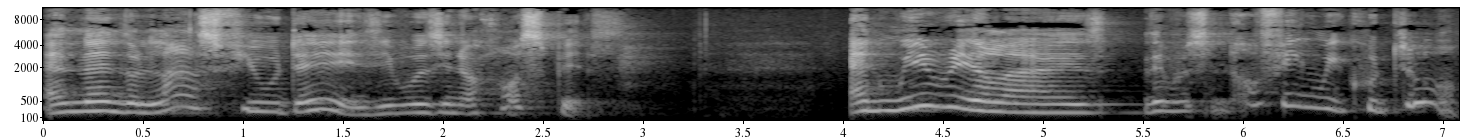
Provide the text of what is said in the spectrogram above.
And then the last few days, he was in a hospice. And we realized there was nothing we could do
